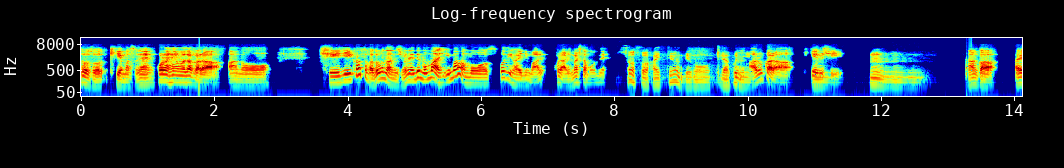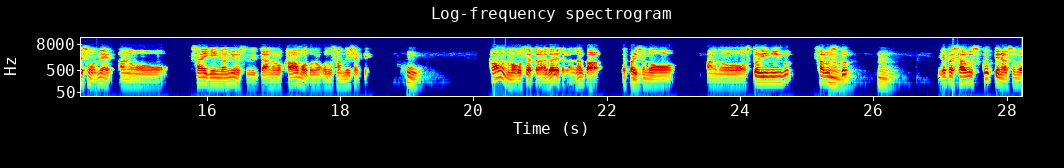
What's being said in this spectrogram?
そうそう、聞けますね。この辺はだから、あの、CD 化とかどうなんでしょうね。でもまあ今はもう Spotify にもあれ、これありましたもんね。そうそう、入ってるんで、もう気楽うん、に。あるから聞うん。けるし。うんうんなんか、あれですもんね。あのー最近のニュースで言ってあの、川本誠さんでしたっけ？ほう。川本誠やったかな？誰やったかな？なんか、やっぱりそうん。の、あのーストリーミング？サブスク？うん。うん。やっぱりサブスクっていうのはその、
